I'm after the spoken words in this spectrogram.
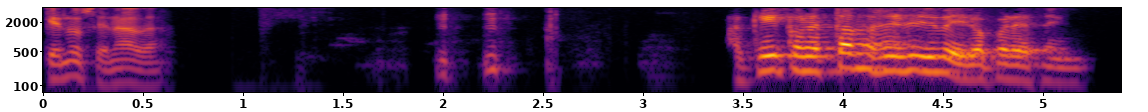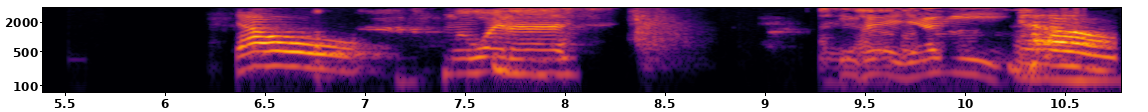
que no sé nada. Aquí conectándose desde Ribeiro aparecen. ¡Chao! Muy buenas. Sí, Yagi. ¡Chao!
